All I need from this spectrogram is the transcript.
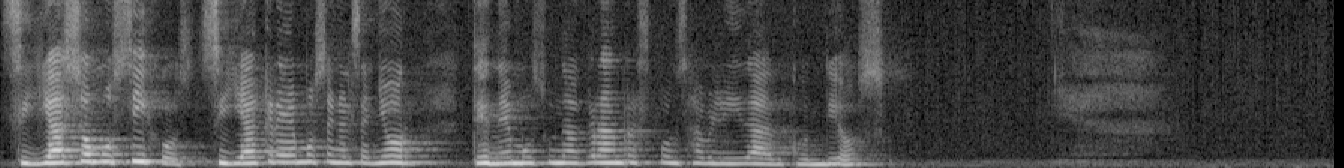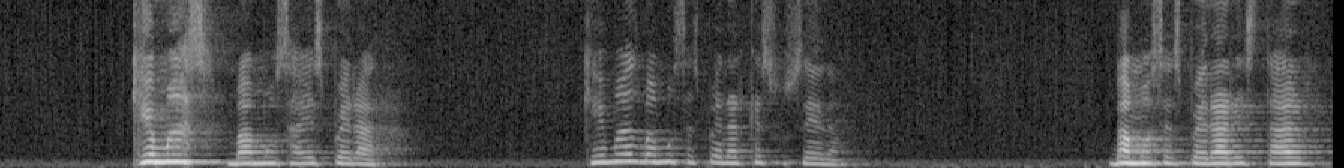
Si ya somos hijos, si ya creemos en el Señor, tenemos una gran responsabilidad con Dios. ¿Qué más vamos a esperar? ¿Qué más vamos a esperar que suceda? Vamos a esperar estar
